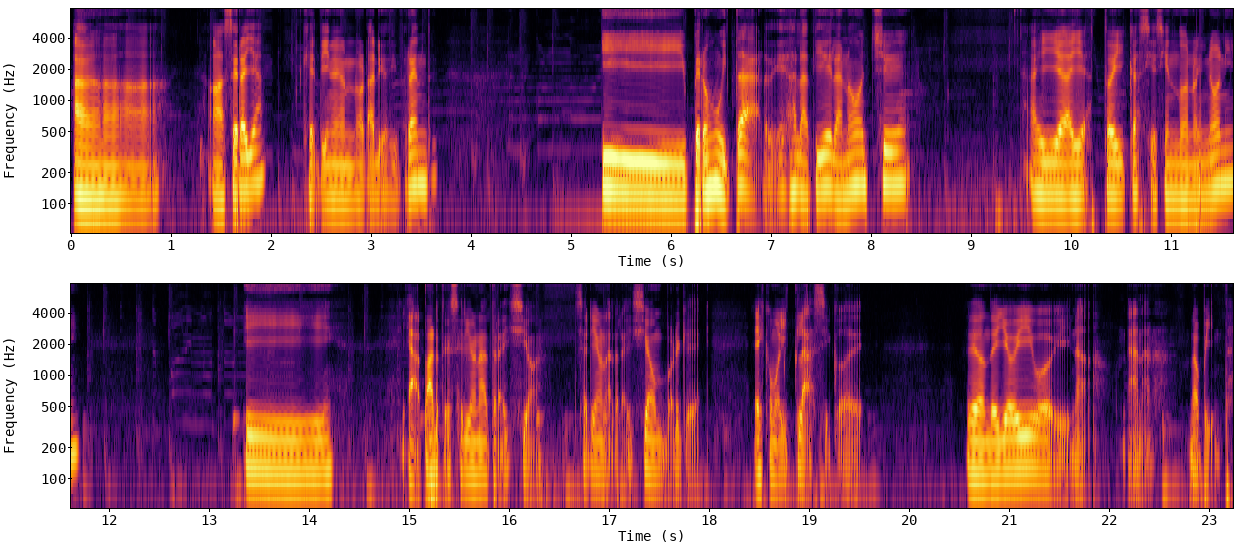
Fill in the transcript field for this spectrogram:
a, hacer allá, que tienen horarios diferentes. Y. Pero es muy tarde, es a las 10 de la noche. Ahí ya, estoy casi haciendo noni noni. Y. Y aparte sería una traición. Sería una traición porque es como el clásico de de donde yo vivo y nada, nada, nada, no pinta.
